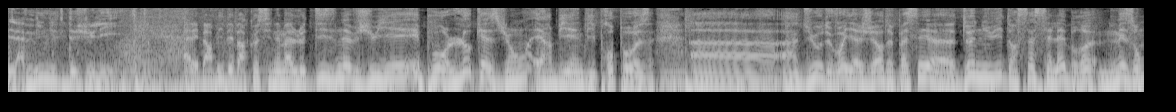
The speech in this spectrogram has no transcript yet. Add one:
La minute de Julie. Allez, Barbie débarque au cinéma le 19 juillet et pour l'occasion, Airbnb propose à à un duo de voyageurs de passer euh, deux nuits dans sa célèbre maison.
